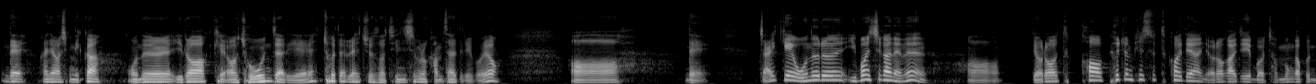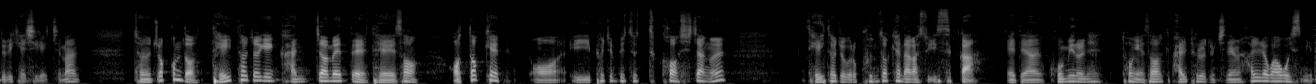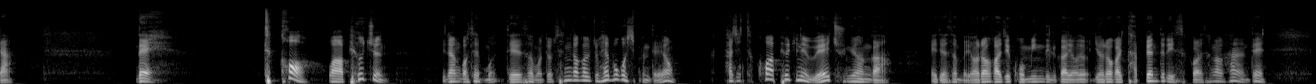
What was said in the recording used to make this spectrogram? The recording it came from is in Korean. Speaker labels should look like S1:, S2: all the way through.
S1: 네, 안녕하십니까. 오늘 이렇게 어, 좋은 자리에 초대를 해주셔서 진심으로 감사드리고요. 어, 네, 짧게 오늘은 이번 시간에는 어, 여러 특허, 표준 필수 특허에 대한 여러 가지 뭐 전문가 분들이 계시겠지만 저는 조금 더 데이터적인 관점에 대- 대해서 어떻게 어, 이 표준 필수 특허 시장을 데이터적으로 분석해 나갈 수 있을까에 대한 고민을 해- 통해서 발표를 좀 진행을 하려고 하고 있습니다. 네, 특허와 표준 이란 것에 뭐- 대해서 먼저 생각을 좀 해보고 싶은데요. 사실 특허와 표준이 왜 중요한가에 대해서 뭐 여러 가지 고민들과 여러 가지 답변들이 있을 거라 생각하는데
